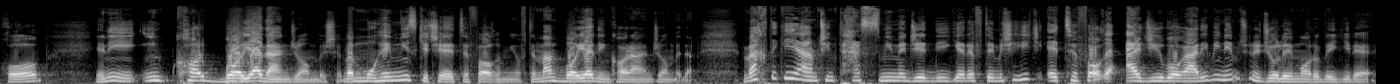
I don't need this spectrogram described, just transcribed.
خب یعنی این کار باید انجام بشه و مهم نیست که چه اتفاقی میفته. من باید این کار انجام بدم. وقتی که یه همچین تصمیم جدی گرفته میشه هیچ اتفاق عجیب و غریبی نمی‌تونه جلوی ما رو بگیره.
